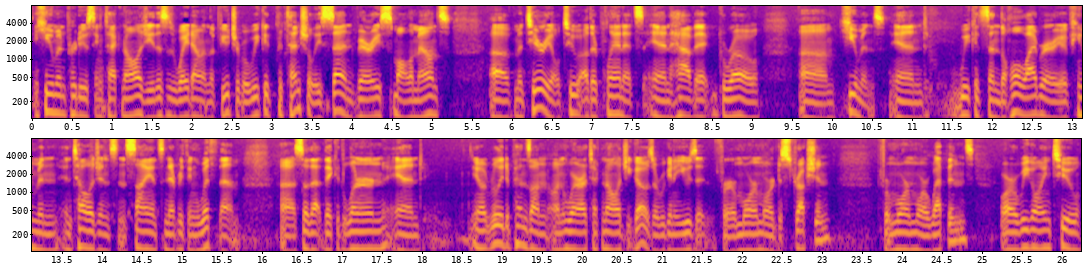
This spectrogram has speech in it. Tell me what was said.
human producing technology. This is way down in the future, but we could potentially send very small amounts of material to other planets and have it grow um, humans. And we could send the whole library of human intelligence and science and everything with them uh, so that they could learn. And you know, it really depends on on where our technology goes. Are we going to use it for more and more destruction, for more and more weapons, or are we going to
